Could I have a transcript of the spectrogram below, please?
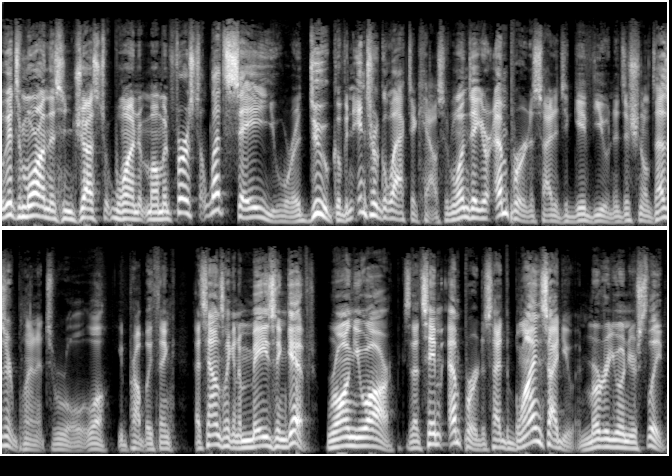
We'll get to more on this in just one moment. First, let's say you were a duke of an intergalactic house, and one day your emperor decided to give you an additional desert planet to rule. Well, you'd probably think that sounds like an amazing gift. Wrong you are, because that same emperor decided to blindside you and murder you in your sleep.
